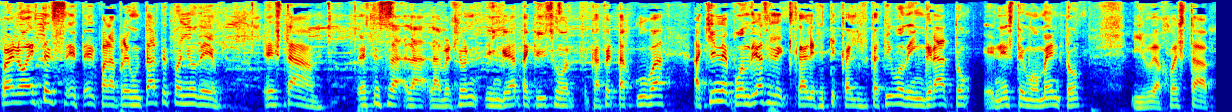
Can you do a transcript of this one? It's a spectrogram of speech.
Bueno, este es este, para preguntarte, Toño, de esta, esta es la, versión ingrata que hizo Café Tacuba. ¿A quién le pondrías el calificativo de ingrato en este momento? Y bajo esta...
